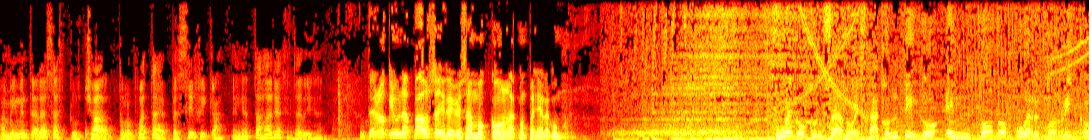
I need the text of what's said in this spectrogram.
a mí me interesa escuchar propuestas específicas en estas áreas que te dije. Tenemos que ir una pausa y regresamos con la compañera Guzmán. Fuego Cruzado está contigo en todo Puerto Rico.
